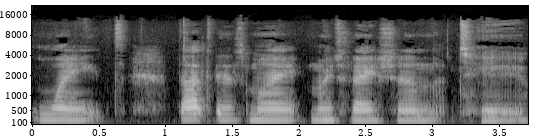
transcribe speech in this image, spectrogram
wait. That is my motivation to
